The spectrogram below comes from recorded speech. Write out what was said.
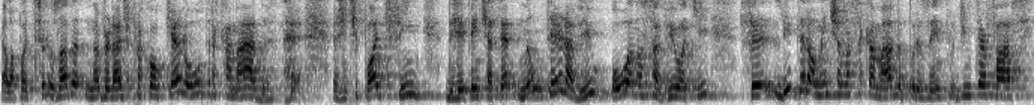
Ela pode ser usada, na verdade, para qualquer outra camada, né? A gente pode sim, de repente, até não ter a view ou a nossa view aqui ser literalmente a nossa camada, por exemplo, de interface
